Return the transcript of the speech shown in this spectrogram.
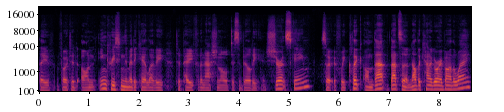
they've voted on increasing the Medicare levy to pay for the National Disability Insurance Scheme. So if we click on that, that's another category, by the way.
